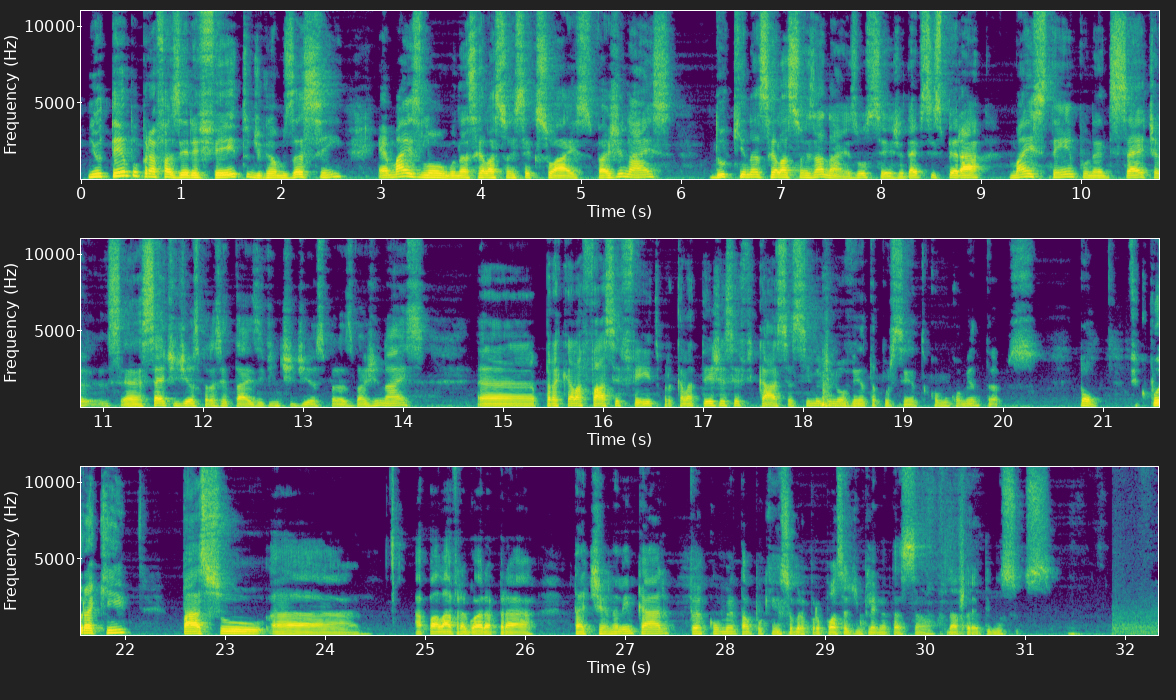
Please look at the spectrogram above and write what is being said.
E o tempo para fazer efeito, digamos assim, é mais longo nas relações sexuais vaginais do que nas relações anais, ou seja, deve-se esperar mais tempo, né, de 7, é, 7 dias para as retais e 20 dias para as vaginais, é, para que ela faça efeito, para que ela esteja essa eficácia acima de 90%, como comentamos. Bom, fico por aqui, passo a, a palavra agora para Tatiana Alencar para comentar um pouquinho sobre a proposta de implementação da PrEP no SUS.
